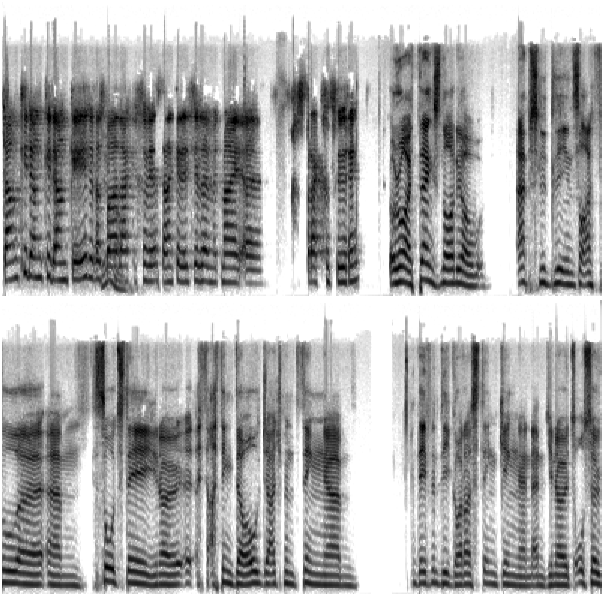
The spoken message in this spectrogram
Dankie, dankie, dankie. Dit was Ja. baie lekker geweest. Dankie dat julle met my uh, gesprek gevoer het. All right, thanks, Nadia. Absolutely insightful uh, um, thoughts there. You know, I think the whole judgment thing um, definitely got us thinking, and and you know, it's also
